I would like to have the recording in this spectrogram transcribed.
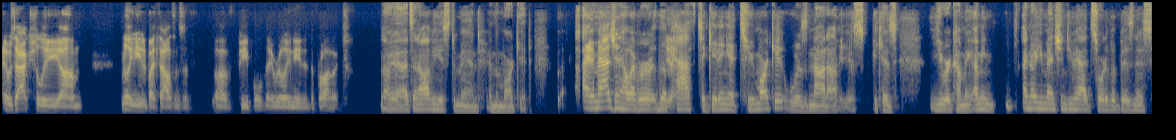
it was actually um, really needed by thousands of of people. They really needed the product. No, yeah, that's an obvious demand in the market. I imagine, however, the yeah. path to getting it to market was not obvious because you were coming. I mean, I know you mentioned you had sort of a business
